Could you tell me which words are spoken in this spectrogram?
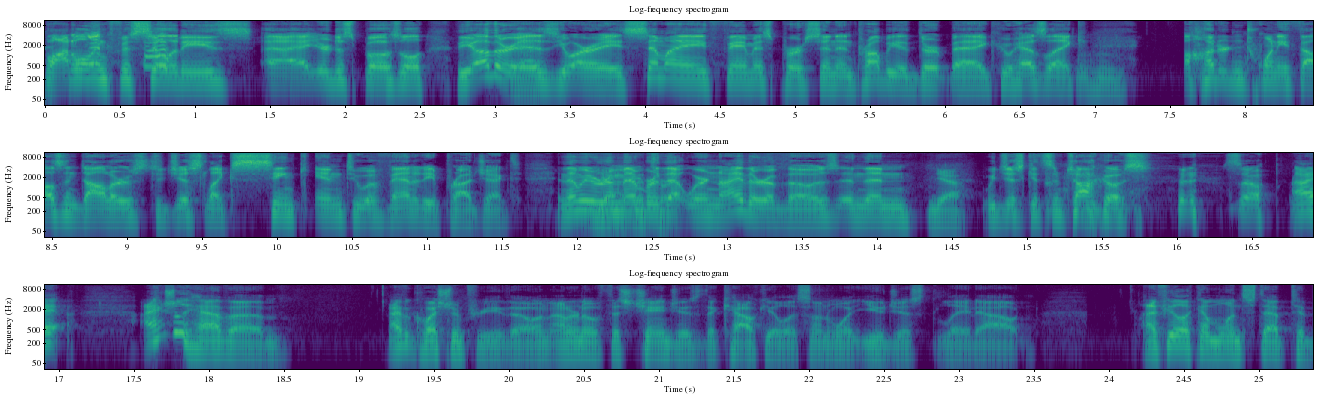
bottling facilities uh, at your disposal. The other is you are a semi famous person and probably a dirtbag who has like. Mm-hmm. $120,000 to just like sink into a vanity project. And then we Yeah, remember that's that we're neither of those. And then Yeah. we just get some tacos. so I I actually have a I have a question for you though, and I don't know if this changes the calculus on what you just laid out. I feel like I'm one step to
